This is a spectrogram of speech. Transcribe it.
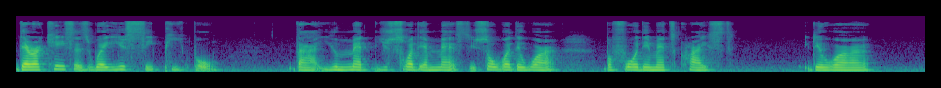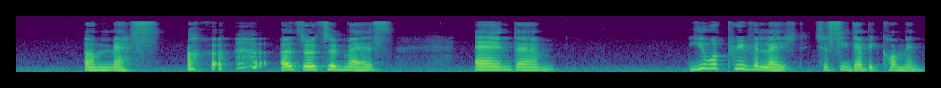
there are cases where you see people that you met, you saw their mess, you saw what they were before they met Christ. They were a mess, a total mess and um, you were privileged to see their becoming.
